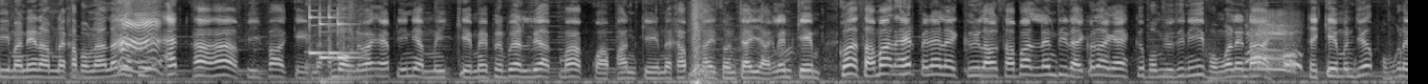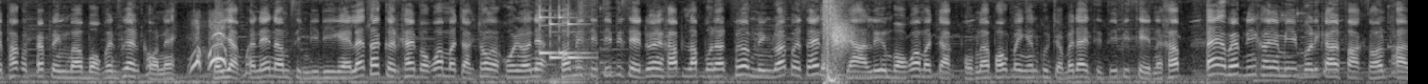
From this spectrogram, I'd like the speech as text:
ดีๆมาแนะนำนะครับผมนะนั่นก็คือ a d 55 FIFA เกมนะครับบอกเลยว่าแอปนี้เนี่ยมีเกมให้เพื่อนๆเลือกมากกว่าพันเกมนะครับใครสนใจอยากเล่นเกม ก็สามารถแอดไปได้เลยคือเราสามารถเล่นที่ไหนก็ได้ไง คือผมอยู่ที่นี้ผมก็เล่นได้ แต่เกมมันเยอะผมก็เลยพักไปแป๊บหนึ่งมาบอกเพื่อนๆก่อนไงเราอยากมาแนะนำสิ่งดีๆไง และถ้าเกิดใครบอกว่ามาจากช่องอโคยน้อยเนี่ยเขามีสิทธิพิเศษด้วยนะครับรับโบนัสเพิ่ม 100%อย่าลืมบอกว่ามาจากผมนะเพราะไม่งั้นคุณจะไม่ได้สิทธิพิเศษนะครับและเว็บนี้เขายังมีบริการฝากถอนผ่าน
